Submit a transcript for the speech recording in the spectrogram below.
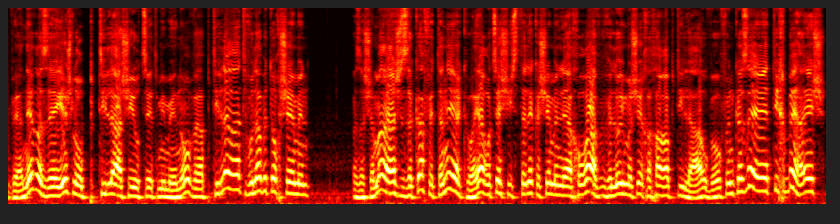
והנר הזה יש לו פתילה שיוצאת ממנו, והפתילה טבולה בתוך שמן. אז השמש זקף את הנר כי הוא היה רוצה שיסתלק השמן לאחוריו ולא יימשך אחר הפתילה, ובאופן כזה תכבה האש.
